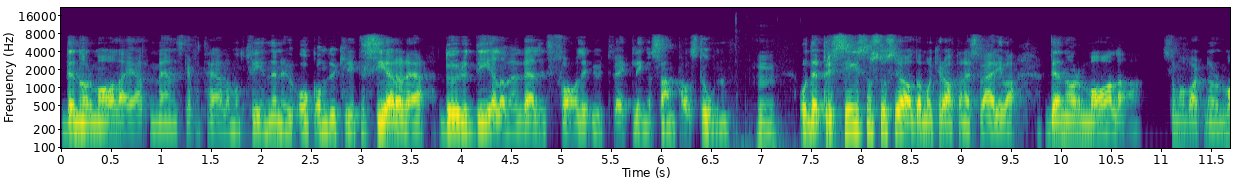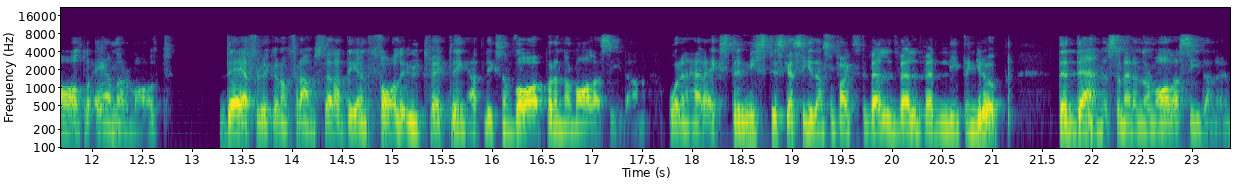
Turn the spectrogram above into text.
det normala är att män ska få tävla mot kvinnor nu och om du kritiserar det, då är du del av en väldigt farlig utveckling och samtalston. Mm. Och det är precis som Socialdemokraterna i Sverige. Va? Det normala, som har varit normalt och är normalt, det försöker de framställa att det är en farlig utveckling att liksom vara på den normala sidan. Och den här extremistiska sidan som faktiskt är väldigt, väldigt, väldigt liten grupp. Det är den som är den normala sidan nu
